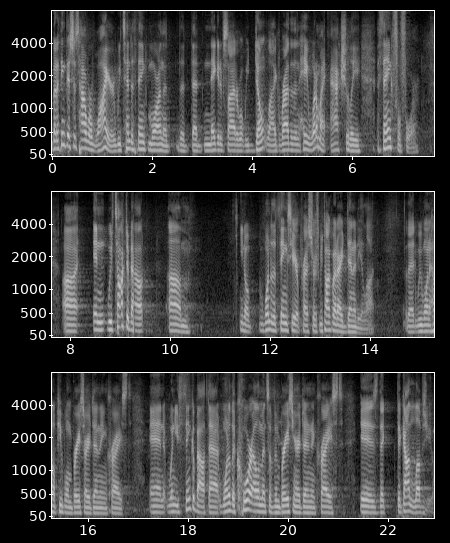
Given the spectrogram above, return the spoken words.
but I think that's just how we're wired. We tend to think more on the, the, that negative side or what we don't like rather than, hey, what am I actually thankful for? Uh, and we've talked about, um, you know, one of the things here at Press Church, we talk about our identity a lot, that we want to help people embrace our identity in Christ. And when you think about that, one of the core elements of embracing your identity in Christ is that, that God loves you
